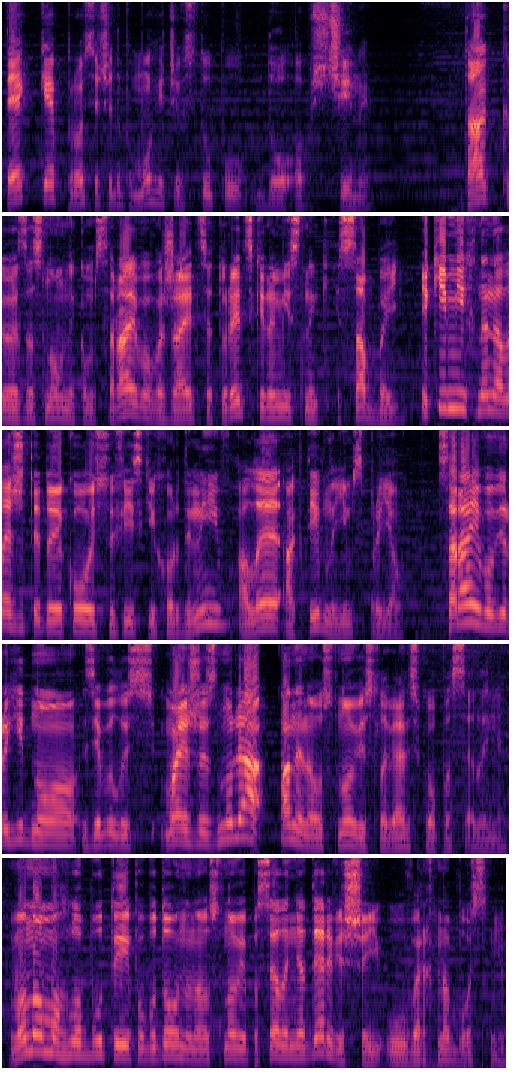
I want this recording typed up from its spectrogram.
Текке, просячи допомоги чи вступу до общини. Так, засновником Сараєва вважається турецький намісник Іса Бей, який міг не належати до якогось софійських орденів, але активно їм сприяв. Сараєво, вірогідно, з'явилось майже з нуля, а не на основі слов'янського поселення. Воно могло бути побудовано на основі поселення дервішей у Верхнобосні.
